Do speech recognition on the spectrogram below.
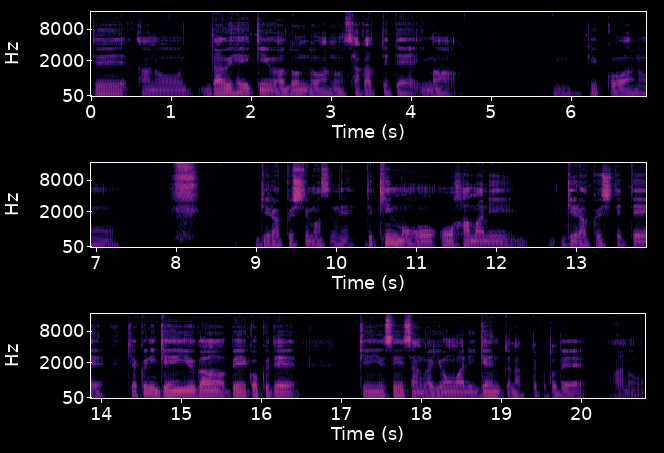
であのダウ平均はどんどんあの下がってて今、うん、結構あの下落してますね。で金も大幅に下落してて逆に原油が米国で原油生産が4割減となったことであの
